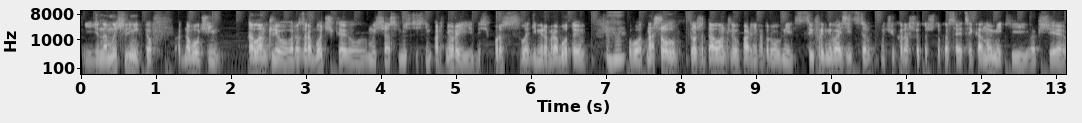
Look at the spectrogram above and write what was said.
единомышленников, одного очень талантливого разработчика. Мы сейчас вместе с ним партнеры и до сих пор с Владимиром работаем. Uh-huh. Вот, нашел тоже талантливого парня, который умеет с цифрами возиться очень хорошо. Это что касается экономики и вообще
